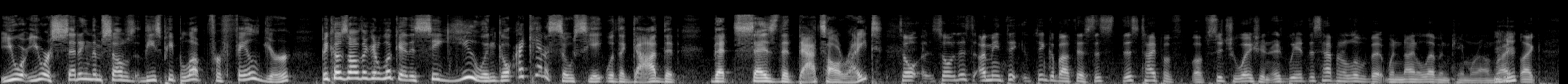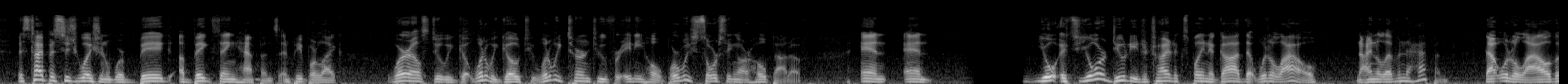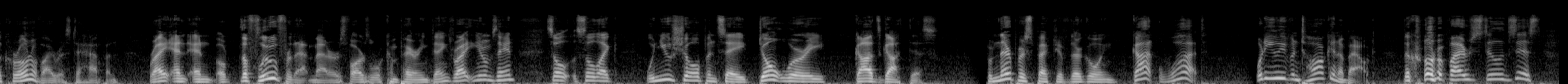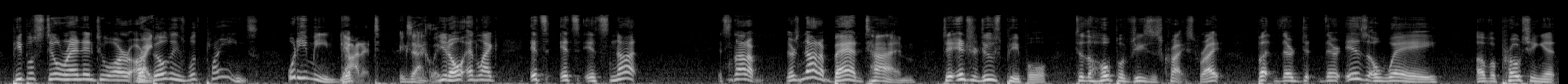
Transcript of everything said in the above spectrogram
You are you are setting themselves these people up for failure because all they're going to look at is see you and go, I can't associate with a God that that says that that's all right. So, so this, I mean, th- think about this. This, this type of, of situation. It, we, this happened a little bit when 9/11 came around, right? Mm-hmm. Like this type of situation where big, a big thing happens, and people are like, "Where else do we go? What do we go to? What do we turn to for any hope? Where are we sourcing our hope out of?" And and your, it's your duty to try to explain a God that would allow 9/11 to happen, that would allow the coronavirus to happen, right? And and or the flu for that matter, as far as we're comparing things, right? You know what I'm saying? So so like when you show up and say, "Don't worry, God's got this," from their perspective, they're going, "God, what? What are you even talking about? The coronavirus still exists. People still ran into our, our Right. buildings with planes. What do you mean? Yep, Got it? exactly. You know, and like it's it's it's not it's not a there's not a bad time to introduce people to the hope of Jesus Christ, right? But there there is a way of approaching it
